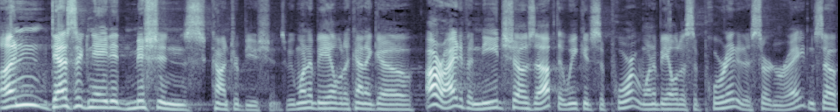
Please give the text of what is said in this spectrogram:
undesignated missions contributions. We want to be able to kind of go, all right, if a need shows up that we could support, we want to be able to support it at a certain rate. And so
